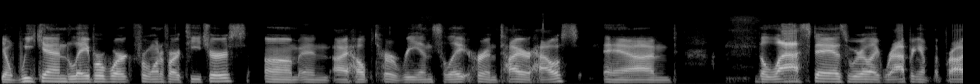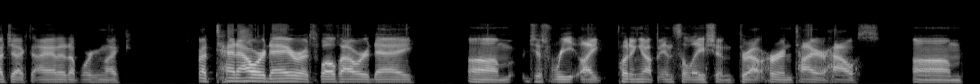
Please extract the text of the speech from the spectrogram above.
you know, weekend labor work for one of our teachers. Um, and I helped her re-insulate her entire house. And the last day as we were like wrapping up the project, I ended up working like a 10 hour day or a 12 hour day um just re like putting up insulation throughout her entire house um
